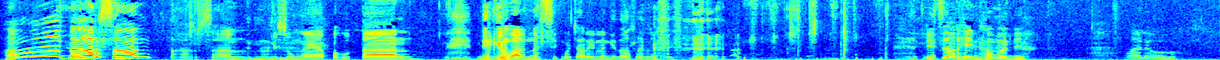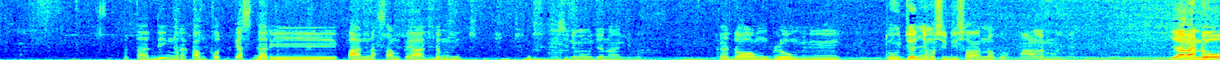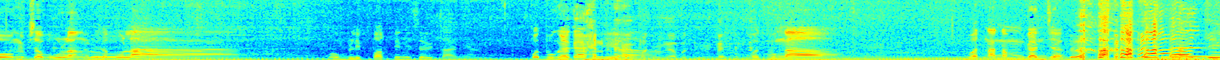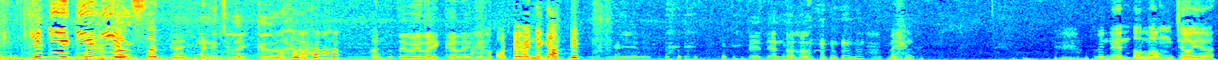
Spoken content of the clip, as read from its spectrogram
Hah, Tarsan Tarsan, ini di sungai apa hutan? di gimana sih? Gue cariin lagi Tarsannya. dicariin sama dia aduh. Tadi ngerekam podcast dari panas sampai adem nih. Di sini mau hujan lagi nih. Gak dong belum. Ini tuh hujannya masih di sana kok. Malam Jangan dong, nggak bisa pulang nggak dong. bisa pulang. Mau beli pot ini ceritanya. Pot bunga kan? Iya. Buat bunga buat bunga. Buat bunga buat nanam ganja. Bangsat kan menuju legal. OTW legal ya kan? OTW negatif. Iya. BTN tolong. Ben BNN tolong Jo ya.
